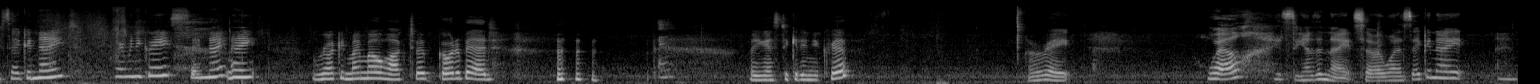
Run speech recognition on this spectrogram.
You say good night, Harmony Grace. Say night night. Rocking my mohawk to go to bed. Are you gonna stick it in your crib? All right. Well, it's the end of the night, so I want to say goodnight. And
